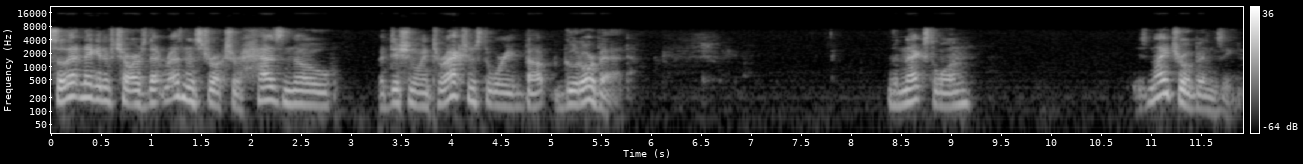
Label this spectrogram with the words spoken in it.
So that negative charge, that resonance structure has no additional interactions to worry about, good or bad. The next one is nitrobenzene,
